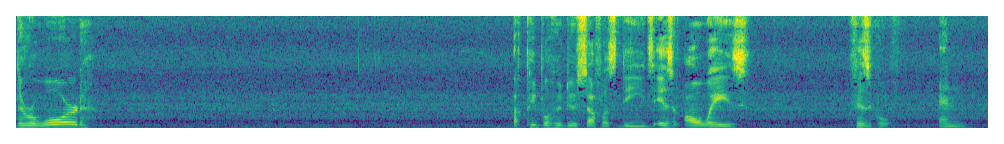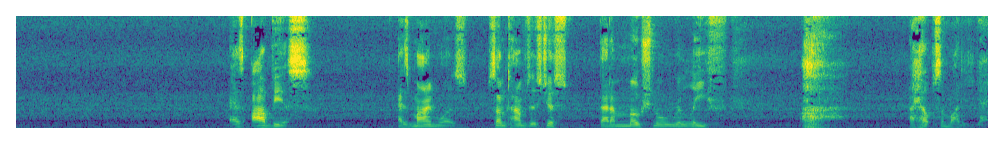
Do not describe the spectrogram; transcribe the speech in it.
The reward of people who do selfless deeds isn't always physical and as obvious as mine was. Sometimes it's just that emotional relief. Ah, I helped somebody today.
